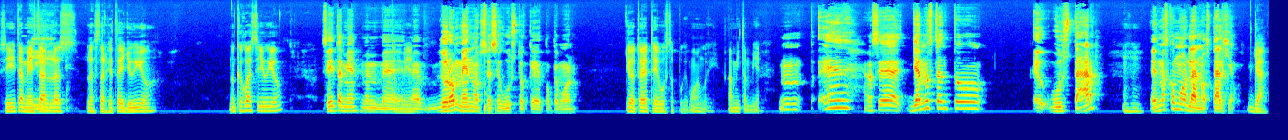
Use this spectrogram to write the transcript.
Sí, también están las, las tarjetas de Yu-Gi-Oh! ¿Nunca jugaste Yu-Gi-Oh? Sí, también. Me, duró menos ese gusto que Pokémon. Yo todavía te gusta Pokémon, güey. A mí también. Mm, eh, o sea, ya no es tanto eh, gustar. Es más como la nostalgia. Ya.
